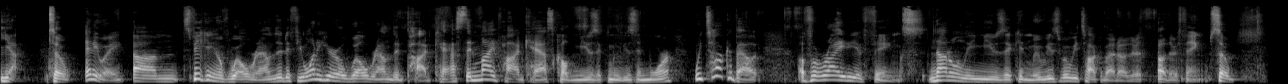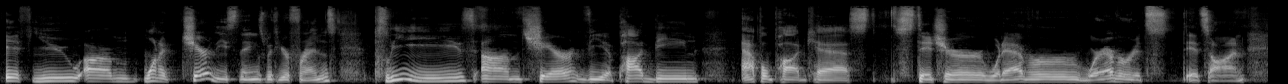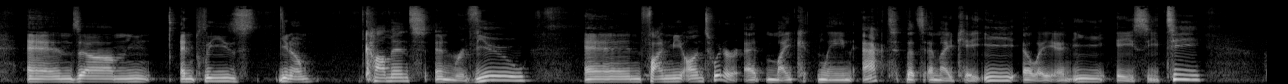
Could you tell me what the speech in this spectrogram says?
yeah, So, anyway, um, speaking of well rounded, if you want to hear a well rounded podcast, in my podcast called Music, Movies, and More, we talk about a variety of things. Not only music and movies, but we talk about other, other things. So, if you um, want to share these things with your friends, please um, share via Podbean, Apple Podcast, Stitcher, whatever, wherever it's it's on, and um, and please, you know, comment and review. And find me on Twitter at Mike Lane Act. That's M I K E L A N E A C T.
